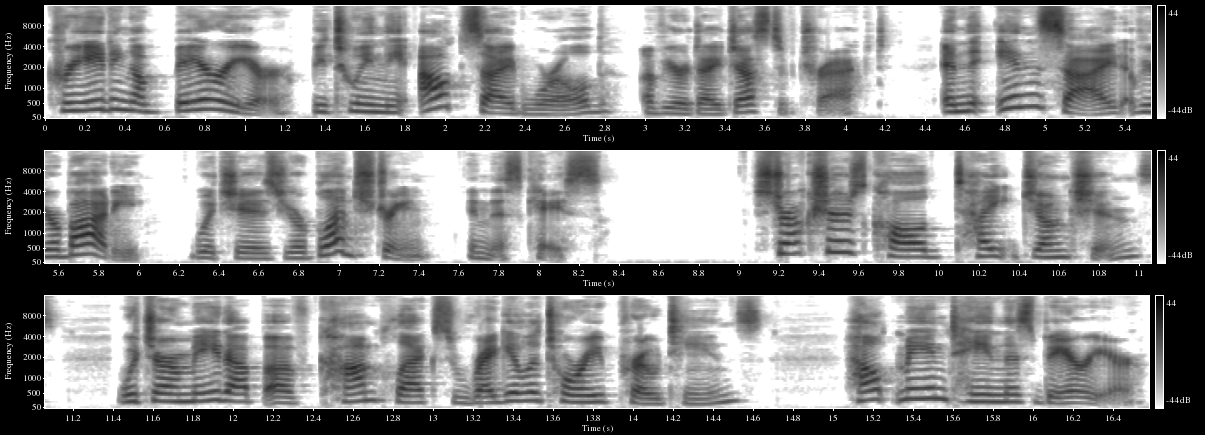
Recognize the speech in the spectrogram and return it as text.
creating a barrier between the outside world of your digestive tract and the inside of your body, which is your bloodstream in this case. Structures called tight junctions, which are made up of complex regulatory proteins, help maintain this barrier,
